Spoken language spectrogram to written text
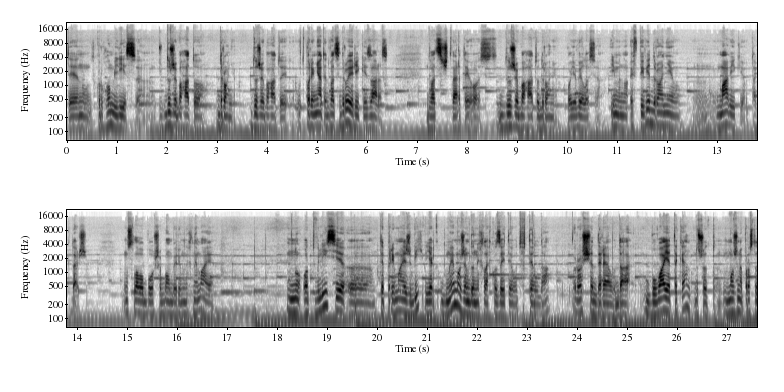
Ти ну, кругом ліс, е, дуже багато дронів. Дуже багато. От порівняти 22-й рік і зараз, 24-й, ось дуже багато дронів появилося. Іменно FPV-дронів, м, мавіків і так далі. Ну, слава Богу, ще бомберів в них немає. Ну, от в лісі е, ти приймаєш бій, як ми можемо до них легко зайти от в тил, да? роща дерев. Да. Буває таке, ну, що можна просто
